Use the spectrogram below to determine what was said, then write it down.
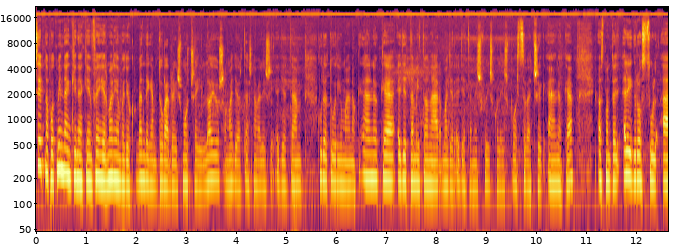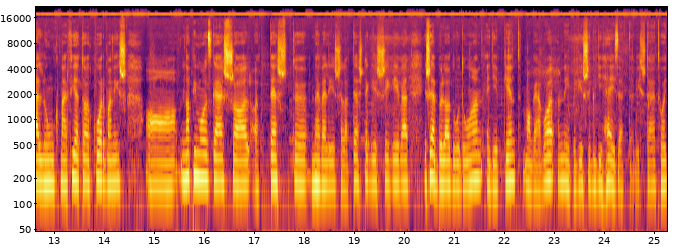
Szép napot mindenkinek, én Fehér Marian vagyok, vendégem továbbra is Mocsai Lajos, a Magyar Testnevelési Egyetem kuratóriumának elnöke, egyetemi tanár, Magyar Egyetem és Főiskola és Sportszövetség elnöke. Azt mondta, hogy elég rosszul állunk már fiatal korban is a napi mozgással, a testneveléssel, a testegészségével, és ebből adódóan egyébként magával a népegészségügyi helyzettel is. Tehát, hogy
